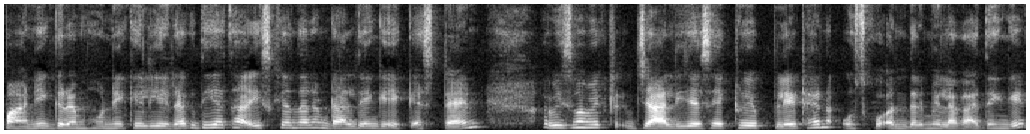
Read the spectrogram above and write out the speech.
पानी गर्म होने के लिए रख दिया था। इसके अंदर हम डाल देंगे एक स्टैंड अब इसमें हम एक जाली जैसे एक ये प्लेट है ना, उसको अंदर में लगा देंगे।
